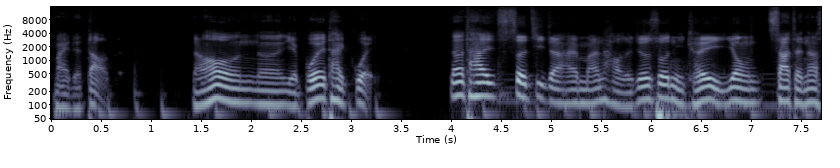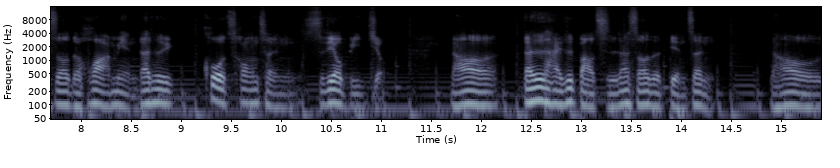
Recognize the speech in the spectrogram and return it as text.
买得到的，然后呢也不会太贵。那它设计的还蛮好的，就是说你可以用沙腾那时候的画面，但是扩充成十六比九，然后但是还是保持那时候的点阵，然后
